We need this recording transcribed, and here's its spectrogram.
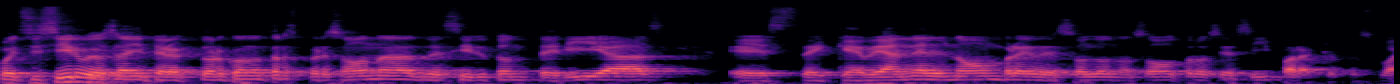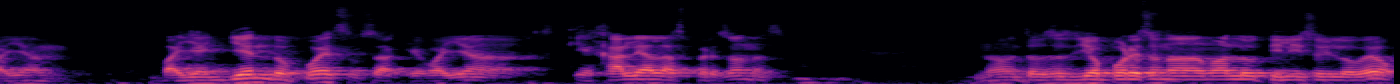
pues si sirve, o sea, interactuar con otras personas, decir tonterías, este, que vean el nombre de solo nosotros y así para que pues vayan, vayan yendo, pues, o sea, que vaya, que jale a las personas, ¿no? Entonces yo por eso nada más lo utilizo y lo veo.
